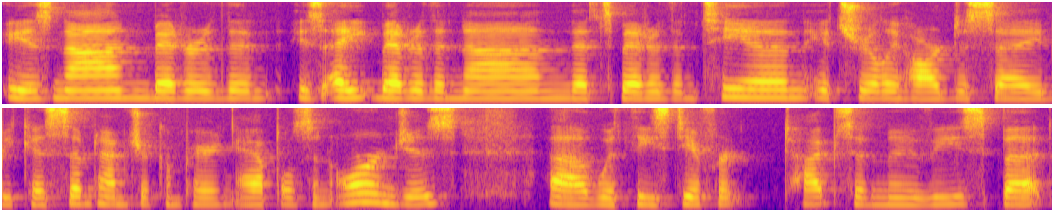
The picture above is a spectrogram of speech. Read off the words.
is nine better than, is eight better than nine? That's better than 10. It's really hard to say because sometimes you're comparing apples and oranges uh, with these different types of movies. But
